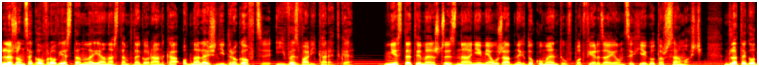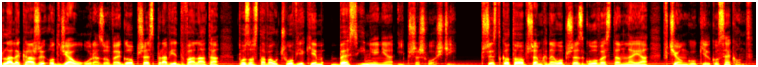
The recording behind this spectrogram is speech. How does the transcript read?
Leżącego w rowie Stanleya następnego ranka odnaleźli drogowcy i wezwali karetkę. Niestety mężczyzna nie miał żadnych dokumentów potwierdzających jego tożsamość, dlatego dla lekarzy oddziału urazowego przez prawie dwa lata pozostawał człowiekiem bez imienia i przeszłości. Wszystko to przemknęło przez głowę Stanleya w ciągu kilku sekund.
